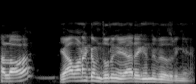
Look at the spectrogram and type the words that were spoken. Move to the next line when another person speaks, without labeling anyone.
Hello?
யா வணக்கம். சொல்லுங்க. யார் எங்கேருந்து பேசுறீங்க?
